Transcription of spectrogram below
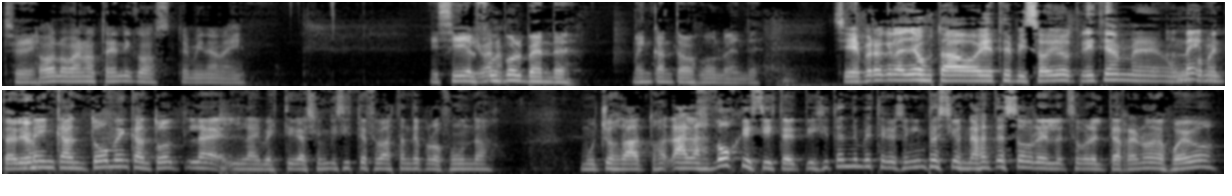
Sí. Todos los buenos técnicos terminan ahí. Y sí, el Y bueno. fútbol vende. Me encantó. Fútbol vende. Sí, espero que le haya gustado hoy este episodio. Cristian, ¿me- un me, comentario. me encantó, me encantó. La, la investigación que hiciste fue bastante profunda. Muchos datos. A las dos que hiciste, hiciste una investigación impresionante sobre el, sobre el terreno de juego.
